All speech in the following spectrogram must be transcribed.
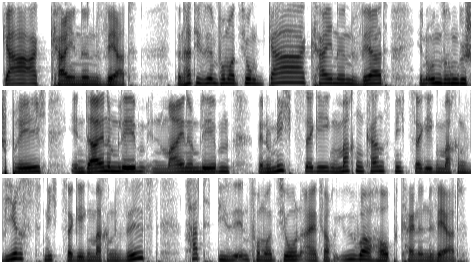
gar keinen Wert dann hat diese Information gar keinen Wert in unserem Gespräch, in deinem Leben, in meinem Leben. Wenn du nichts dagegen machen kannst, nichts dagegen machen wirst, nichts dagegen machen willst, hat diese Information einfach überhaupt keinen Wert.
